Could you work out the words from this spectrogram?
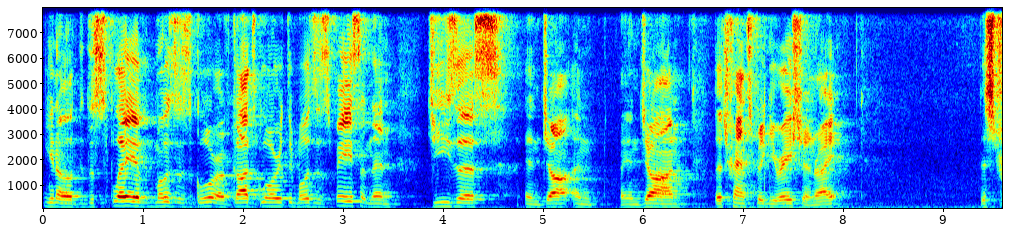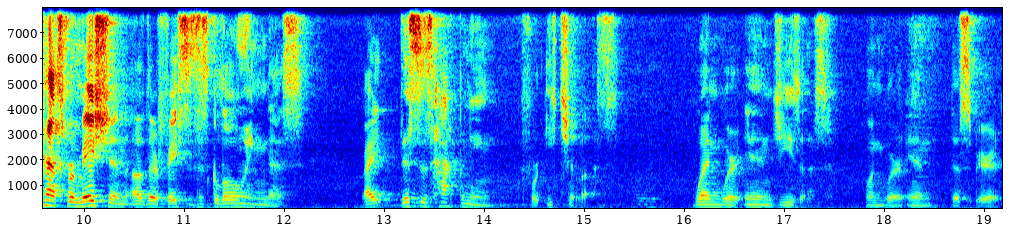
you know, the display of Moses' glory, of God's glory through Moses' face, and then Jesus and John, and, and John, the transfiguration, right? This transformation of their faces, this glowingness, right? This is happening for each of us when we're in Jesus, when we're in the Spirit.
